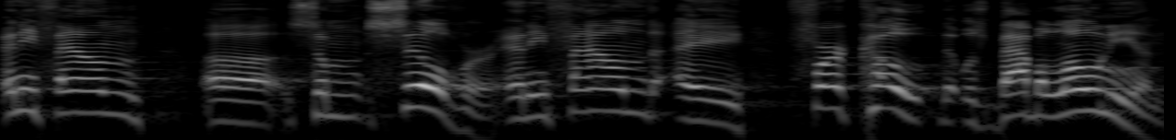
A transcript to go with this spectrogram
and he found uh, some silver, and he found a fur coat that was Babylonian.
